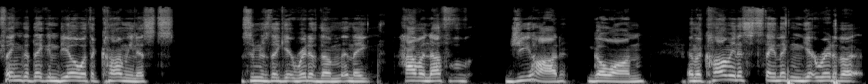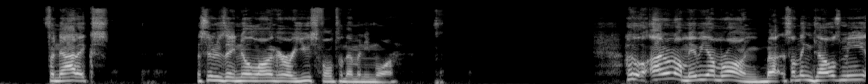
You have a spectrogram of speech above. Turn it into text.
think that they can deal with the communists as soon as they get rid of them and they have enough jihad go on. And the communists think they can get rid of the fanatics as soon as they no longer are useful to them anymore. I don't know, maybe I'm wrong, but something tells me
